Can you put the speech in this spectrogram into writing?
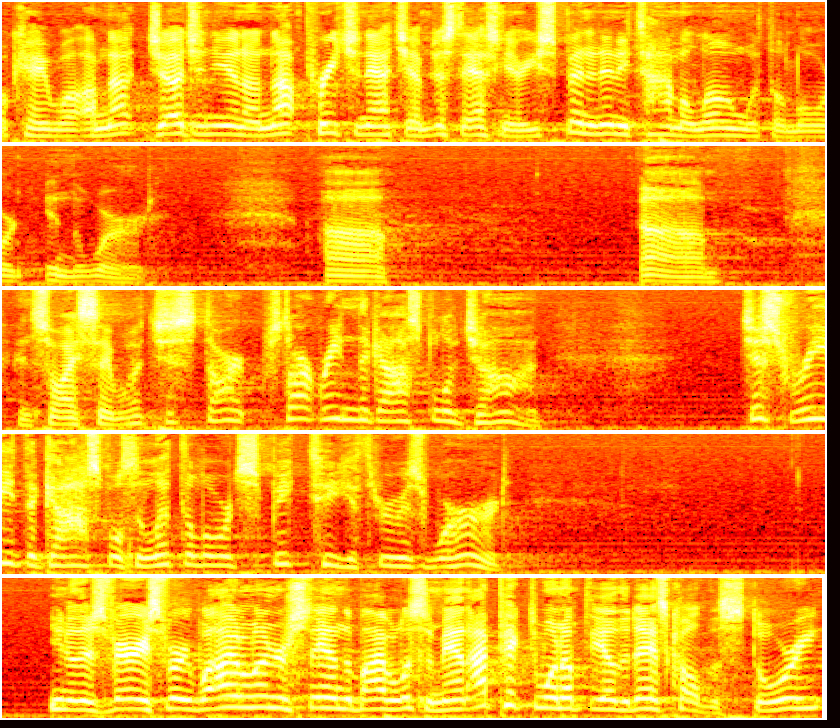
Okay, well, I'm not judging you and I'm not preaching at you. I'm just asking you, are you spending any time alone with the Lord in the Word? Uh, um, and so I say, well, just start, start reading the Gospel of John. Just read the Gospels and let the Lord speak to you through His Word. You know, there's various very, well, I don't understand the Bible. Listen, man, I picked one up the other day. It's called The Story.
